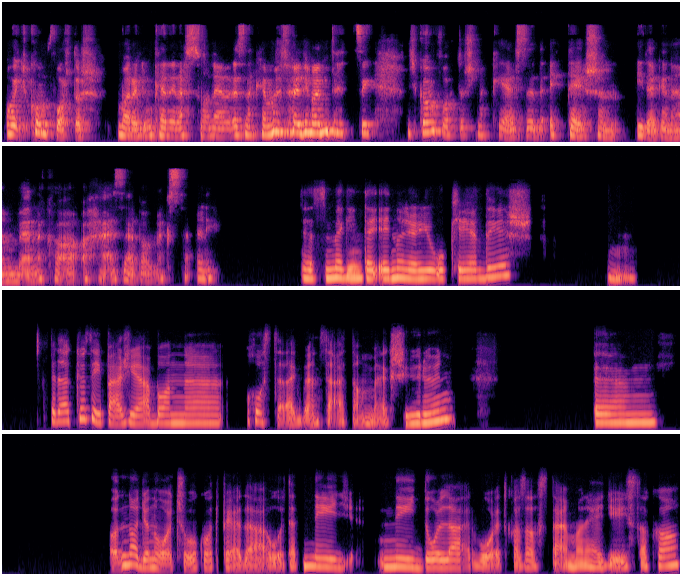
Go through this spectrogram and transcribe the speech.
hogy komfortos maradjunk ennél a szónál, ez nekem nagyon tetszik, hogy komfortosnak érzed egy teljesen idegen embernek a, a házában megszállni. Ez megint egy, egy nagyon jó kérdés. Hm. Például Közép-Ázsiában hostelekben szálltam meg sűrűn. Öm, nagyon olcsók ott például, tehát négy, négy dollár volt Kazaksztánban egy éjszaka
